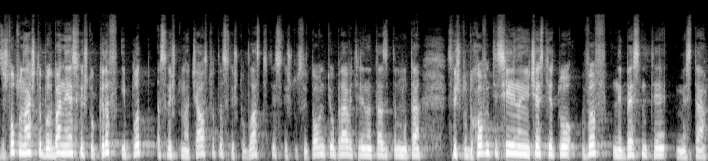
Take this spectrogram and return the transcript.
Защото нашата борба не е срещу кръв и плът, а срещу началствата, срещу властите, срещу световните управители на тази тъмнота, срещу духовните сили на нечестието в небесните места.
